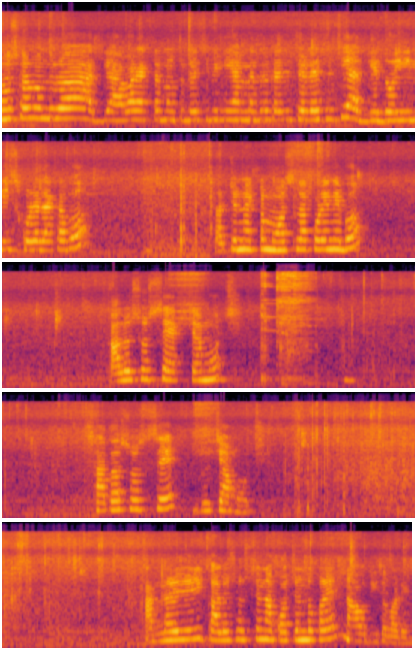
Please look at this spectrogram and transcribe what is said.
নমস্কার বন্ধুরা, আজকে আবার একটা নতুন রেসিপি নিয়ে আপনাদের কাছে চলে এসেছি। আজকে দই ইলিশ করে দেখাবো। তার জন্য একটা মশলা করে নেব। কালো সর্ষে এক চামচ, সাদা সর্ষে দু চামচ। আপনারা যদি কালো সর্ষে না পছন্দ করেন, নাও দিতে পারেন।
